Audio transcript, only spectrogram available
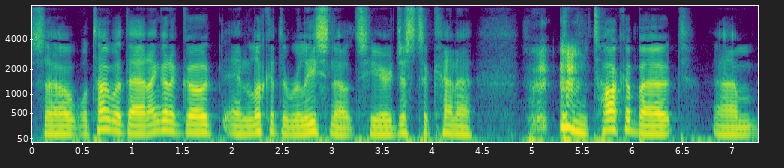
So we'll talk about that. I'm going to go and look at the release notes here just to kind of talk about um,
